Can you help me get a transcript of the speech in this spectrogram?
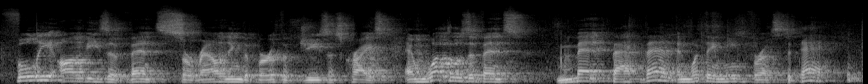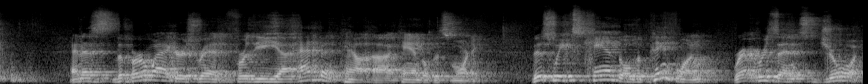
fully on these events surrounding the birth of Jesus Christ and what those events meant back then and what they mean for us today. And as the Burwaggers read for the uh, Advent ca- uh, candle this morning, this week's candle, the pink one, represents joy.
